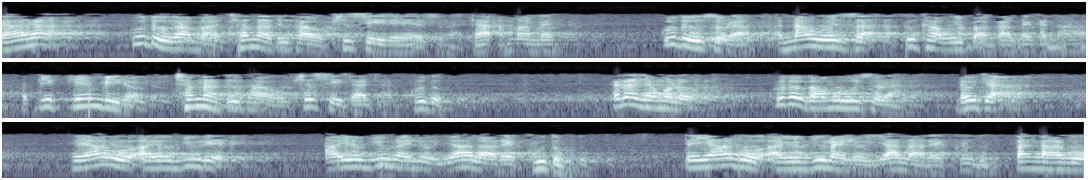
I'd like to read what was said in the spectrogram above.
ဒါကကုသိုလ်ကမှချမ်းသာဒုက္ခကိုဖြစ်စေတယ်ဆိုတာဒါအမှန်ပဲကုသိုလ်ဆိုတာအနဝိဇ္ဇဒုက္ခဝိပါကလက္ခဏာအပြစ်ကင်းပြီးတော့ချမ်းသာဒုက္ခကိုဖြစ်စေတတ်တာကုသိုလ်အဲ့ဒါကြောင့်မလို့ကုသိုလ်ကောင်းမှုဆိုတာလောက်ကြဘုရားကိုအာယုံပြုတဲ့အာယုံပြုလိုက်လို့ရလာတဲ့ကုသိုလ် တရားကိုအာယုံပြုလိုက်လို့ရလာတဲ့ကုသိုလ်တန်ခါကို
